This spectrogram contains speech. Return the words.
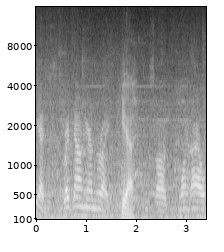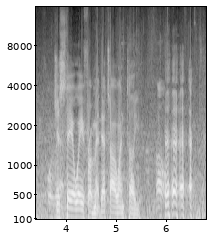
Yeah, just right down here on the right. yeah. It's uh, one aisle before Just that. stay away from it. That's all I want to tell you. Oh,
